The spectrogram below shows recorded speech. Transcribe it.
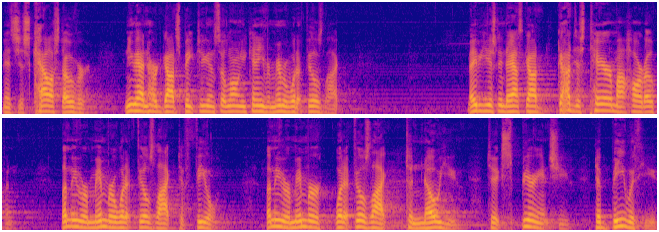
And it's just calloused over. And you hadn't heard God speak to you in so long you can't even remember what it feels like. Maybe you just need to ask God, God, just tear my heart open. Let me remember what it feels like to feel. Let me remember what it feels like to know you, to experience you, to be with you.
